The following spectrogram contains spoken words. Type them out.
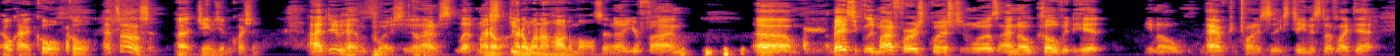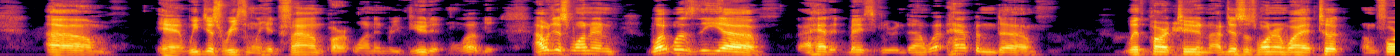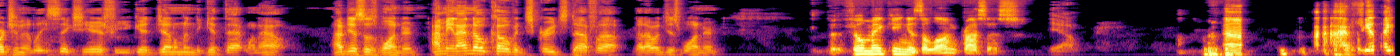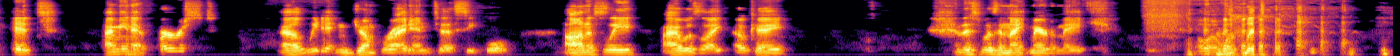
Okay. Cool. Cool. That's awesome. Uh, James, you have a question? I do have a question, and I just let my I don't. I stupid- don't want to hog them all. So. No, you're fine. Um, basically, my first question was: I know COVID hit, you know, after 2016 and stuff like that. Um, and we just recently had found part one and reviewed it and loved it. I was just wondering what was the. Uh, I had it basically written down. What happened uh, with part two? And I just was wondering why it took, unfortunately, six years for you good gentlemen to get that one out. I just was wondering. I mean, I know COVID screwed stuff up, but I was just wondering. But filmmaking is a long process. Yeah. I I feel like it. I mean, at first, uh, we didn't jump right into a sequel. Honestly, I was like, okay, this was a nightmare to make. Oh, it was.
